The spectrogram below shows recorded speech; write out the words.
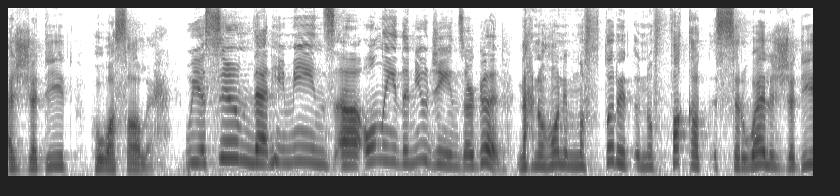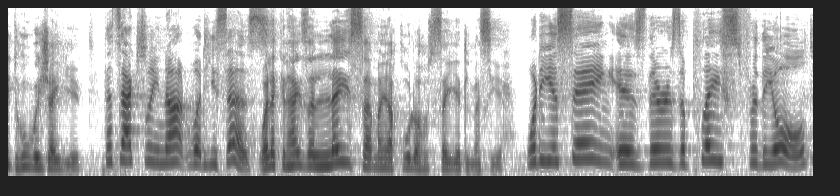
الجديد هو صالح. We assume that he means uh, only the new jeans are good. نحن هون بنفترض أنه فقط السروال الجديد هو جيد. That's actually not what he says. ولكن هذا ليس ما يقوله السيد المسيح. What he is saying is there is a place for the old.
